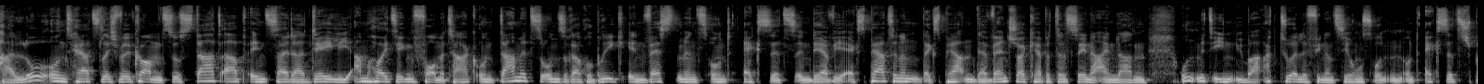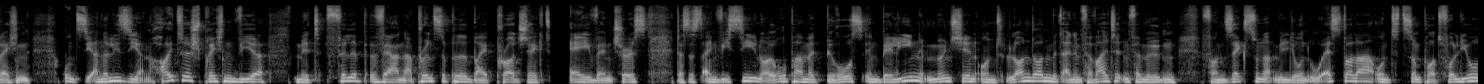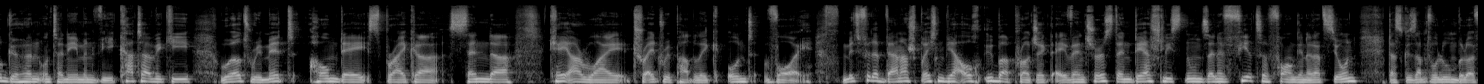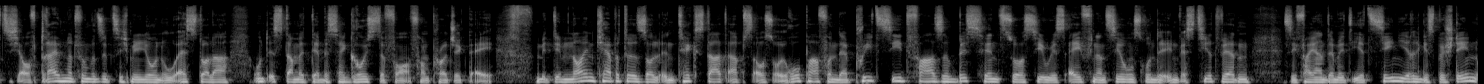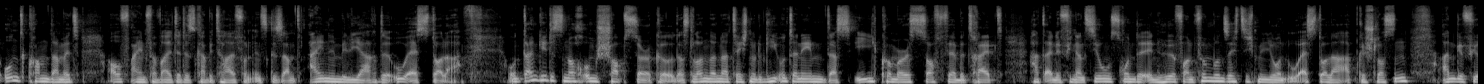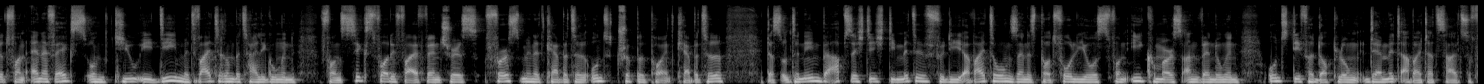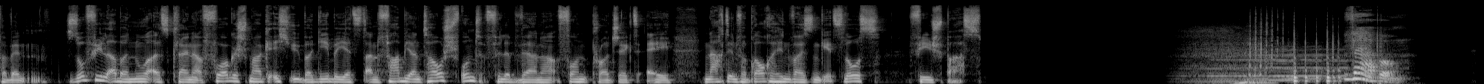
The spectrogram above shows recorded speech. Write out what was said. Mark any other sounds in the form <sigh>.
Hallo und herzlich willkommen zu Startup Insider Daily am heutigen Vormittag und damit zu unserer Rubrik Investments und Exits, in der wir Expertinnen und Experten der Venture Capital Szene einladen und mit ihnen über aktuelle Finanzierungsrunden und Exits sprechen und sie analysieren. Heute sprechen wir mit Philipp Werner, Principal bei Project A Ventures. Das ist ein VC in Europa mit Büros in Berlin, München und London mit einem verwalteten Vermögen von 600 Millionen US-Dollar und zum Portfolio gehören Unternehmen wie KataWiki, World Remit, Homeday, Spriker, Sender, KRY, Trade Republic und Voy. Mit Philipp Werner sprechen wir auch über Project A Ventures, denn der schließt nun seine vierte Fondsgeneration. Das Gesamtvolumen beläuft sich auf 375 Millionen US-Dollar und ist damit der bisher größte Fonds von Project A. Mit dem neuen Capital soll in Tech-Startups aus Europa von der Pre-Seed-Phase bis hin zur Series A Finanzierungsrunde investiert werden. Sie feiern damit ihr zehnjähriges Bestehen und kommen damit auf ein verwaltetes Kapital von insgesamt eine Milliarde US-Dollar. Und dann geht es noch um ShopCircle. Das Londoner Technologieunternehmen, das E-Commerce Software betreibt, hat eine Finanzierungsrunde in Höhe von 65 Millionen US-Dollar abgeschlossen, angeführt von NFX und QED mit weiteren Beteiligungen von 645 Ventures, First Minute Capital und Triple Point Capital. Das Unternehmen beabsichtigt, die Mittel für die Erweiterung seines Portfolios von E-Commerce-Anwendungen und die Verdopplung der Mitarbeiterzahl zu verwenden. So viel aber nur als kleiner Vorgeschmack. Ich übergebe jetzt an Fabian Tausch und Philipp Werner von Project A. Nach den Verbraucherhinweisen geht's los. Viel Spaß. Werbung.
